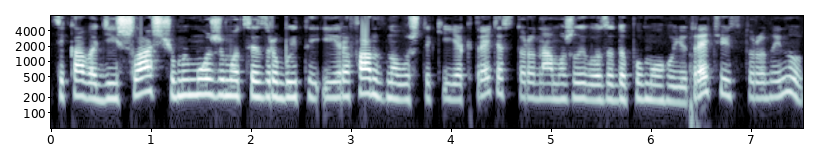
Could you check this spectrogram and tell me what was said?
цікава дійшла, що ми можемо це зробити. І Єрофант, знову ж таки, як третя сторона, можливо, за допомогою третьої сторони, ну,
